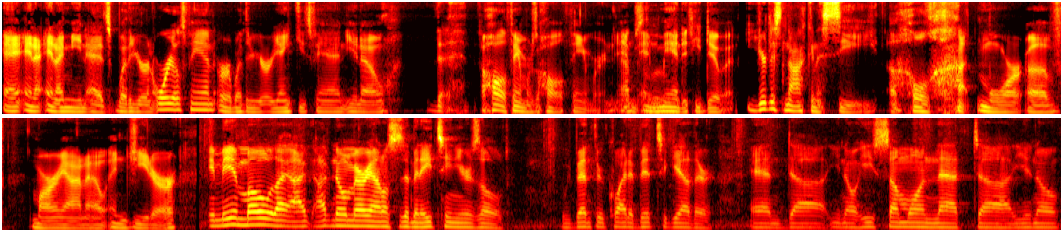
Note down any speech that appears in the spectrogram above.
and, and and I mean as whether you're an Orioles fan or whether you're a Yankees fan, you know the, a Hall of Famer is a Hall of Famer, and, and, man, did he do it! You're just not going to see a whole lot more of Mariano and Jeter. Me and Mo, like, I've known Mariano since I've been 18 years old. We've been through quite a bit together, and uh, you know, he's someone that uh, you know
